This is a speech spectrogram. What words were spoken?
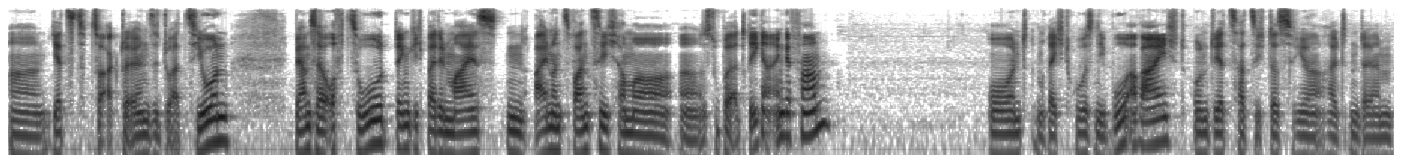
äh, jetzt zur aktuellen Situation. Wir haben es ja oft so, denke ich, bei den meisten 21 haben wir äh, super Erträge eingefahren und ein recht hohes Niveau erreicht. Und jetzt hat sich das hier halt in dem,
